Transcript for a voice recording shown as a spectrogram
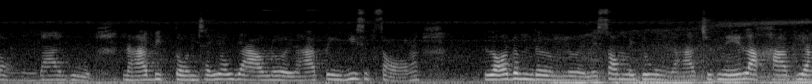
ดอกยังได้อยู่นะคะ บิดโตนใช้ยาวๆเลยนะคะ ปี 22 ล้อเดิมๆเลยไม่ซ่อมไม่ดุ้งนะคะ ชุดนี้ราคาเพียง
